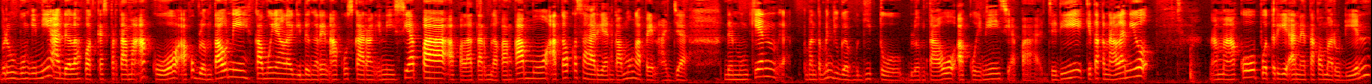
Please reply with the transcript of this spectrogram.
Berhubung ini adalah podcast pertama aku, aku belum tahu nih kamu yang lagi dengerin aku sekarang ini siapa, apa latar belakang kamu, atau keseharian kamu ngapain aja. Dan mungkin teman-teman juga begitu, belum tahu aku ini siapa. Jadi kita kenalan yuk. Nama aku Putri Aneta Komarudin,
